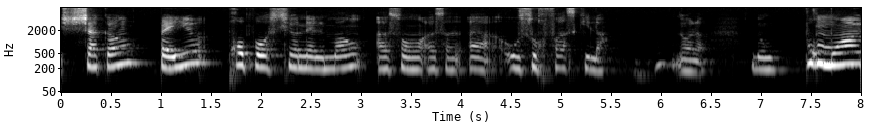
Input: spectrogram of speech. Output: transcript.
chacun paye proportionnellement à son, à aux surfaces qu'il a. Voilà. Donc, pour moi,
